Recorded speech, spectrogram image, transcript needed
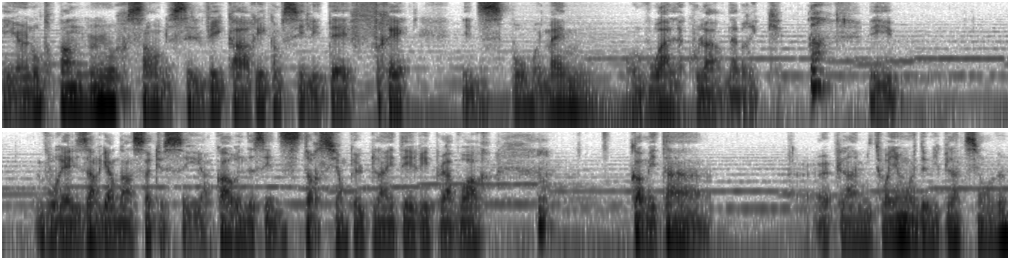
Et un autre pan de mur semble s'élever carré comme s'il était frais et dispo, et même on voit la couleur de la brique. Et vous réalisez en regardant ça que c'est encore une de ces distorsions que le plan éthéré peut avoir comme étant un plan mitoyen ou un demi-plan, si on veut.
